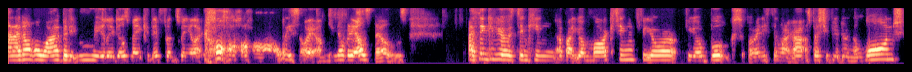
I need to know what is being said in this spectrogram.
And I don't know why, but it really does make a difference when you're like, oh, we saw it nobody else knows. I think if you're thinking about your marketing for your for your books or anything like that, especially if you're doing a launch,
